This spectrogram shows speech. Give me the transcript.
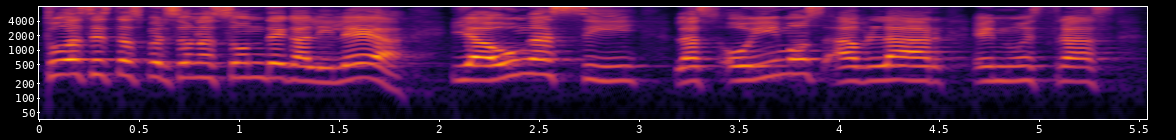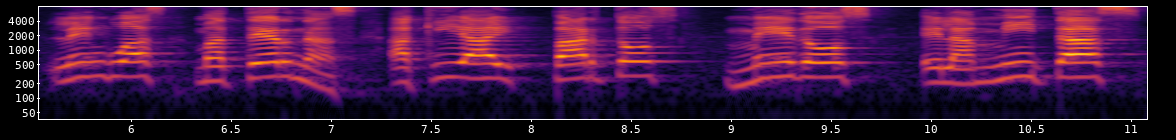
Todas estas personas son de Galilea y aún así las oímos hablar en nuestras lenguas maternas. Aquí hay partos, medos, elamitas,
